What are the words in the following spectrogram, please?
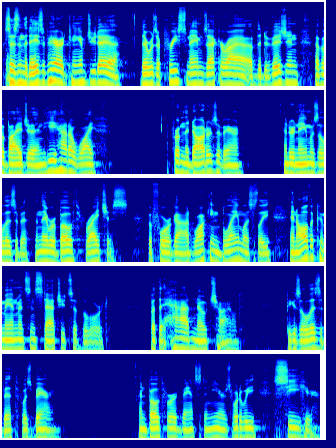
It says, In the days of Herod, king of Judea, there was a priest named Zechariah of the division of Abijah, and he had a wife from the daughters of Aaron, and her name was Elizabeth. And they were both righteous before God, walking blamelessly in all the commandments and statutes of the Lord. But they had no child, because Elizabeth was barren, and both were advanced in years. What do we see here?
